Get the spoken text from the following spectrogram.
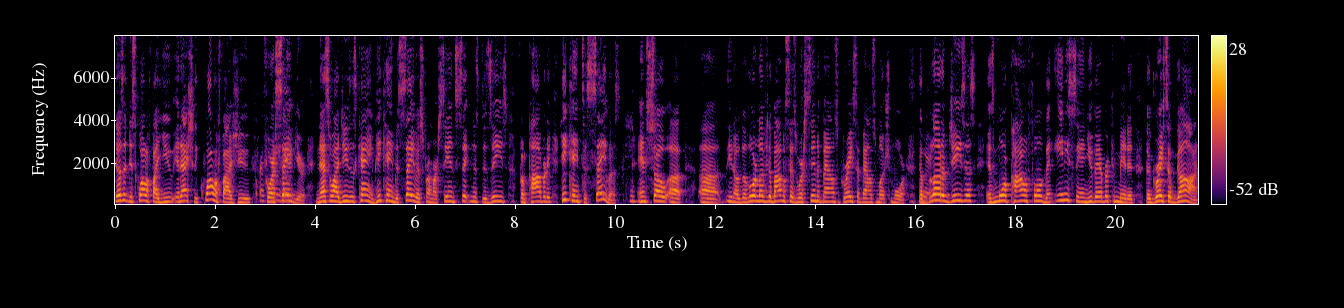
doesn't disqualify you, it actually qualifies you For a for a Savior. Savior. And that's why Jesus came. He came to save us from our sin, sickness, disease, from poverty. He came to save us. And so, uh, uh, you know, the Lord loves you. The Bible says, where sin abounds, grace abounds much more. The Yes. blood of Jesus is more powerful than any sin you've ever committed. The grace of God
